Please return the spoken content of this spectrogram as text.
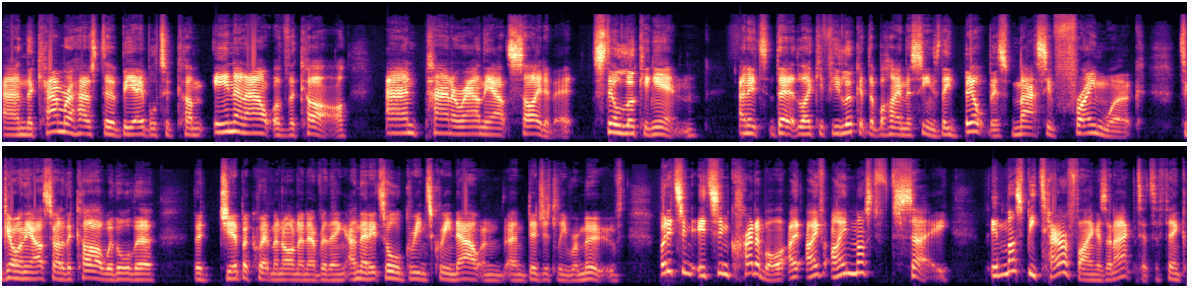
and the camera has to be able to come in and out of the car and pan around the outside of it, still looking in. And it's that like if you look at the behind the scenes, they built this massive framework to go on the outside of the car with all the the jib equipment on and everything, and then it's all green screened out and, and digitally removed. But it's it's incredible. I I've, I must say, it must be terrifying as an actor to think,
